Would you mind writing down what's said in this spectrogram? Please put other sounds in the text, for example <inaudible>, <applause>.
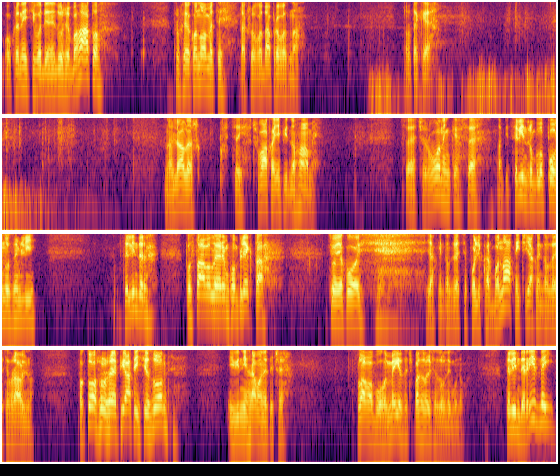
Бо в криниці води не дуже багато. Трохи економити, так що вода привозна. Отаке. Наляли аж цей чвакає під ногами. Все червоненьке, все. На під циліндром було повно землі. В циліндр поставили ремкомплекта цього якогось, як він там зветься, полікарбонатний, чи як він там зветься правильно. Факт того, що вже п'ятий сезон і він ні грама не тече. Слава Богу, ми її зачіпати далі зовсім не будемо. Циліндр рідний,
